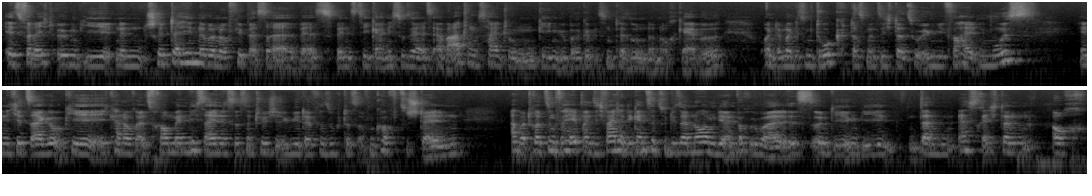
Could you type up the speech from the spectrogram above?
ist vielleicht irgendwie ein Schritt dahin, aber noch viel besser wäre es, wenn es die gar nicht so sehr als Erwartungshaltung gegenüber gewissen Personen dann auch gäbe. Und immer diesem Druck, dass man sich dazu irgendwie verhalten muss. Wenn ich jetzt sage, okay, ich kann auch als Frau männlich sein, ist das natürlich irgendwie der Versuch, das auf den Kopf zu stellen aber trotzdem verhält man sich weiter die ganze Zeit zu dieser Norm, die einfach überall ist und die irgendwie dann erst recht dann auch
